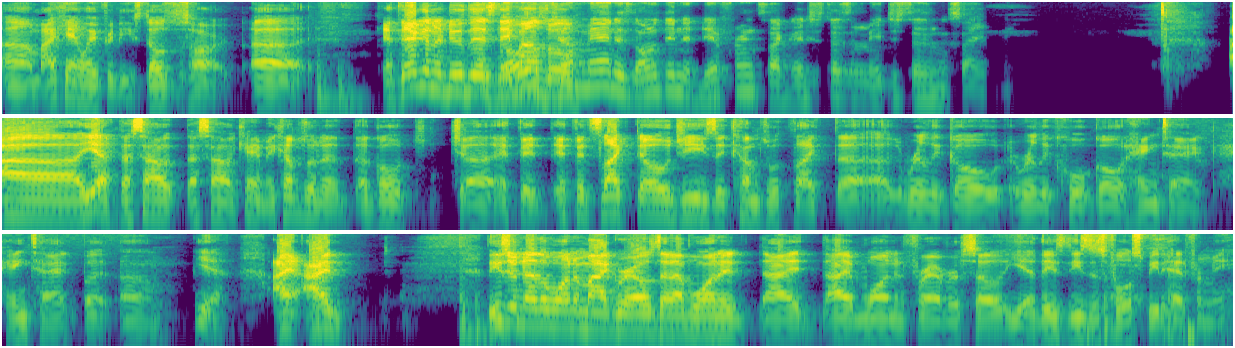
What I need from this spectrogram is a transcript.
Um, I can't wait for these. Those is hard. Uh, if they're gonna do this, they might as well. Man is the only thing the difference. Like it just doesn't. It just doesn't excite me. Uh, yeah, that's how that's how it came. It comes with a, a gold. Uh, if it if it's like the OGs, it comes with like the really gold, really cool gold hang tag, hang tag. But um, yeah, I I these are another one of my grails that I've wanted. I I wanted forever. So yeah, these these is full speed ahead for me.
